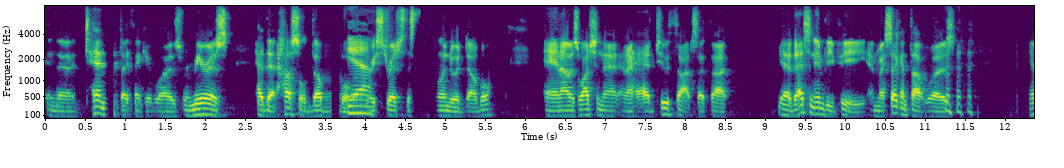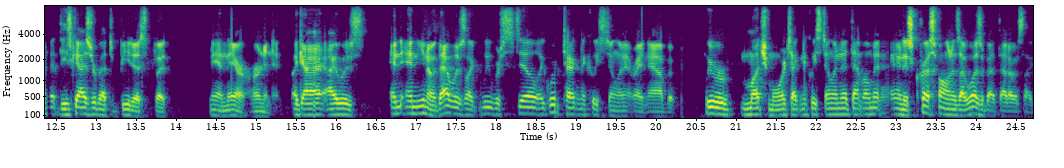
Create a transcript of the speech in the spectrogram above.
in the tenth, I think it was Ramirez had that hustle double Yeah. where he stretched the single into a double. And I was watching that, and I had two thoughts. I thought, yeah, that's an MVP. And my second thought was, it, these guys are about to beat us, but man, they are earning it. Like I, I was, and and you know that was like we were still like we're technically still in it right now, but we were much more technically still in it at that moment. And as crestfallen as I was about that, I was like,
